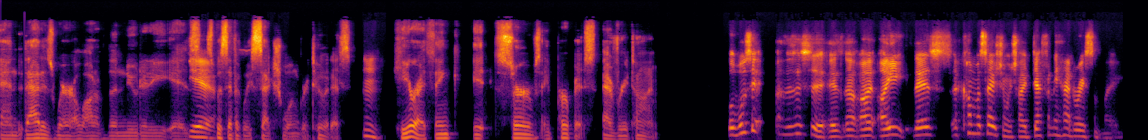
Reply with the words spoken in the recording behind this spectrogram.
and that is where a lot of the nudity is Yeah. specifically sexual and gratuitous Mm. here i think it serves a purpose every time Well, was it? uh, This is it. is, uh, I, I, there's a conversation which I definitely had recently,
